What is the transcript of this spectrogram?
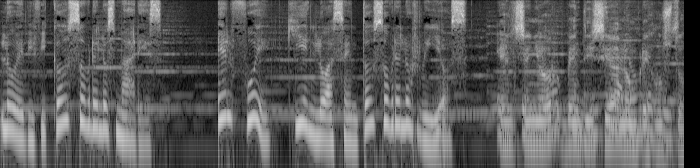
lo edificó sobre los mares. Él fue quien lo asentó sobre los ríos. El Señor bendice al hombre justo.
